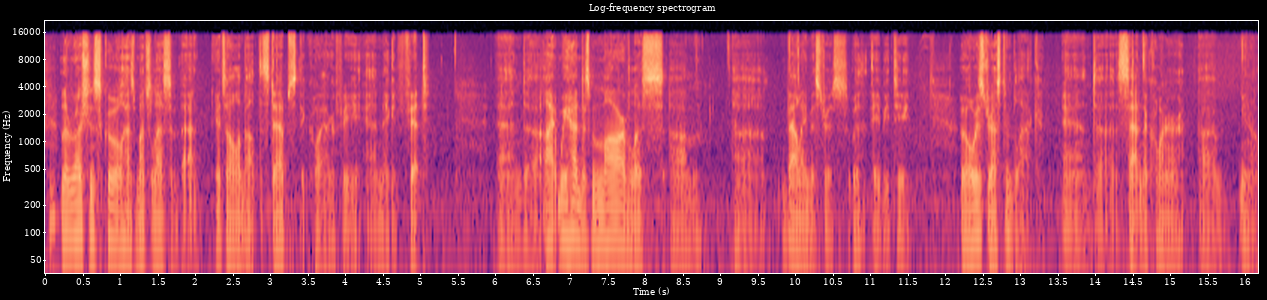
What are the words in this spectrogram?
Mm-hmm. The Russian school has much less of that. It's all about the steps, the choreography, and make it fit. And uh, I, we had this marvelous um, uh, ballet mistress with ABT who always dressed in black and uh, sat in the corner, uh, you know,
